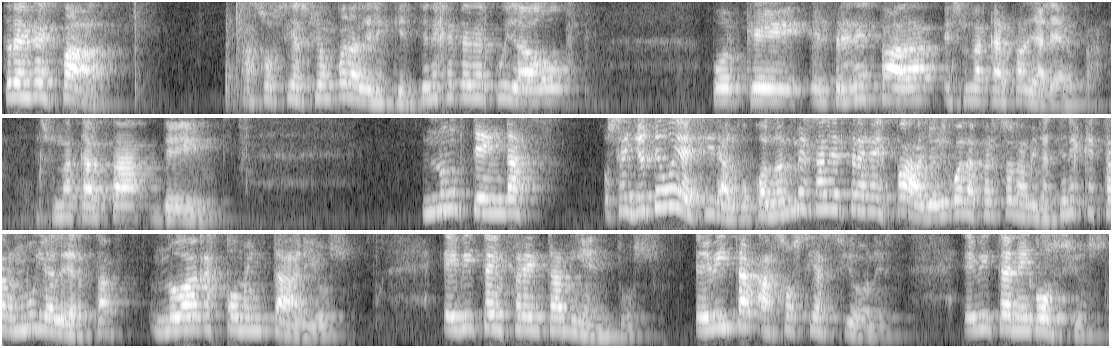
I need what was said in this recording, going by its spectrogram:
Tres de espada. Asociación para delinquir. Tienes que tener cuidado porque el tres de espada es una carta de alerta. Es una carta de... No tengas... O sea, yo te voy a decir algo. Cuando a mí me sale el tres de espada, yo le digo a la persona, mira, tienes que estar muy alerta. No hagas comentarios. Evita enfrentamientos. Evita asociaciones. Evita negocios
